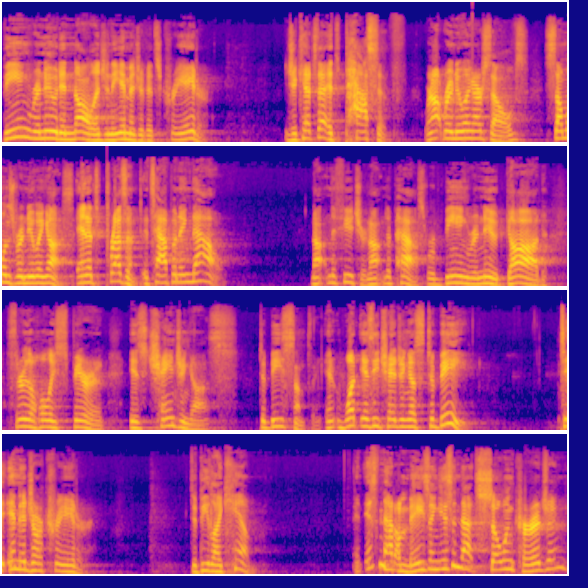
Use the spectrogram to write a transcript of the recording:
Being renewed in knowledge in the image of its creator. Did you catch that? It's passive. We're not renewing ourselves, someone's renewing us. And it's present, it's happening now. Not in the future, not in the past. We're being renewed. God, through the Holy Spirit, is changing us to be something. And what is He changing us to be? To image our Creator, to be like Him. And isn't that amazing? Isn't that so encouraging?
